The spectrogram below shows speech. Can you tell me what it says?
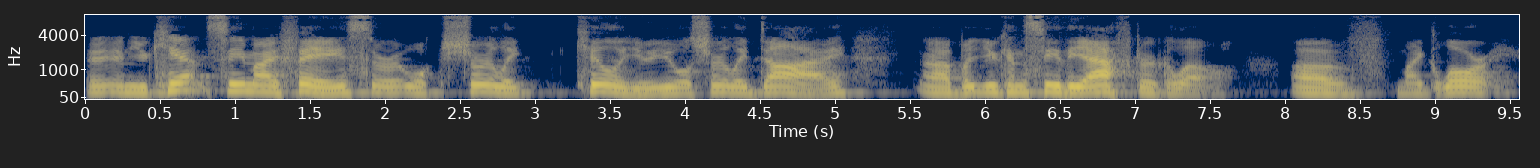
And, and you can't see my face, or it will surely kill you. You will surely die. Uh, but you can see the afterglow of my glory.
